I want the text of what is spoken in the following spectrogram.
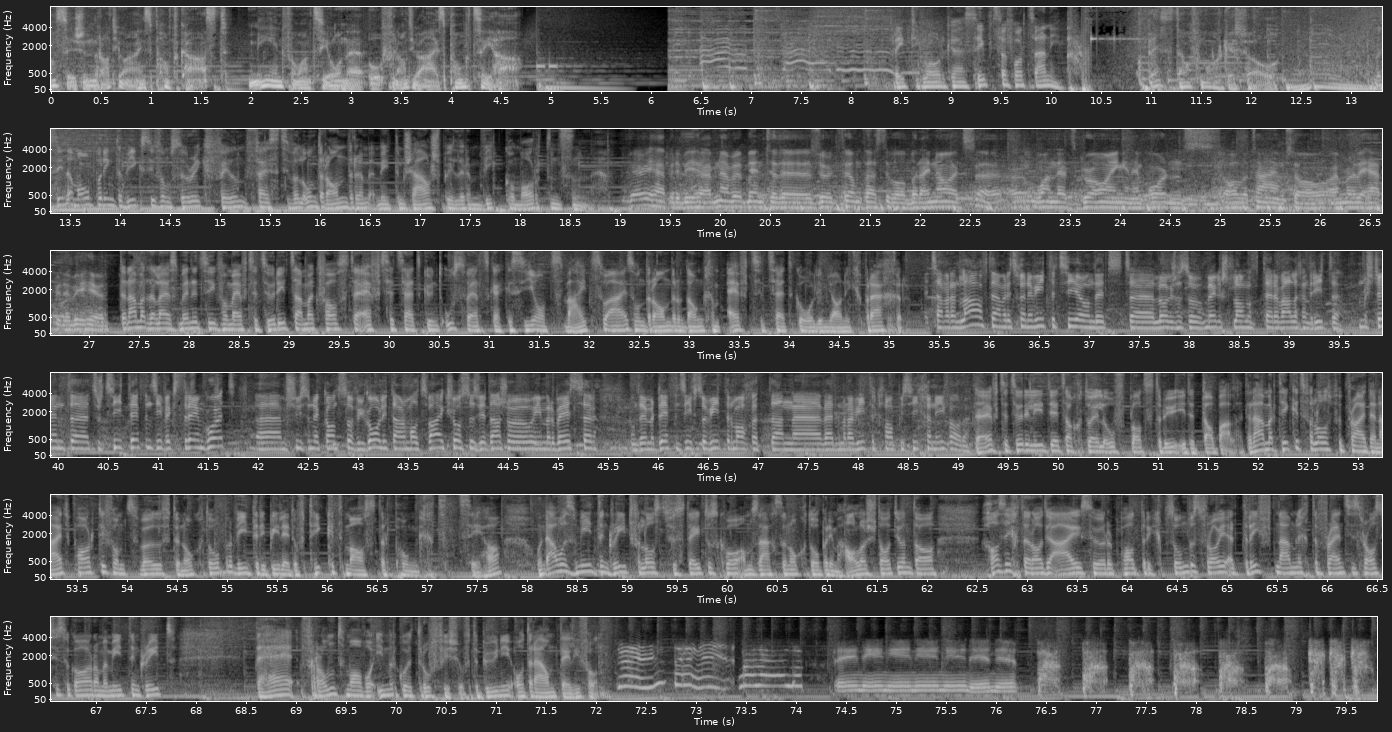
Das ist ein Radio 1 Podcast. Mehr Informationen auf radio1.ch. Freitagmorgen, 17 vor 10. Best auf Morgenshow. Wir sind am Opening dabei vom Zurich Film Festival, unter anderem mit dem Schauspieler Viggo Mortensen. Very happy to be here. I've never been to the Zurich Film Festival, but I know it's uh, one that's growing in importance all the time, so I'm really happy to be here. Dann haben wir den Last Minute Sieg vom FC Zürich zusammengefasst. Der FCZ gönnt auswärts gegen Sion 2 zu 1, unter anderem dank dem FCZ-Goal im Janik Brecher. Jetzt haben wir einen Lauf, den haben wir jetzt können weiterziehen und jetzt äh, schauen wir, dass wir so möglichst lange auf dieser Welle reiten können. Wir stehen äh, zurzeit defensiv extrem gut, äh, schießen nicht ganz so viel Goal, jetzt haben wir mal zwei geschossen, es wird auch schon immer besser und wenn wir defensiv so weitermachen, dann äh, werden wir auch weiter knapp sicher einfahren. Der FC Zürich liegt jetzt aktuell auf Platz 3 in der Tabelle. Dann haben wir Tickets verlost für die Friday Night Party vom 12. Oktober. Weitere Billette auf ticketmaster.ch und auch ein Meet and Greet verlost für Status Quo am 6. Oktober im Hallenstadion. Da kann sich der Radio 1-Hörer Patrick besonders freuen. Er trifft nämlich den Francis Rossi sogar am Meet and Greet. Der Frontmann, der immer gut drauf ist, auf der Bühne oder auch am Telefon. Nee, nee, nee, nee, nee, nee, nee. Ba, ba, ba, ba, ba, ba. Ka, ka, ka.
